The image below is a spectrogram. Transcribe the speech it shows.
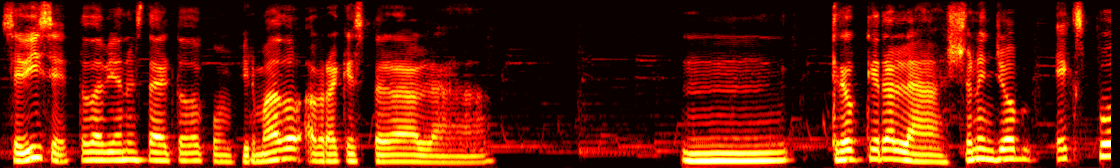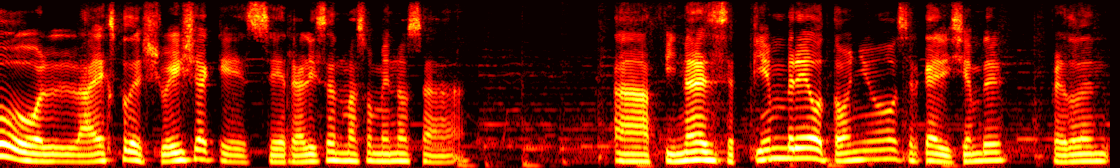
Se dice, todavía no está del todo confirmado, habrá que esperar a la... Mm, creo que era la Shonen Jump Expo o la Expo de Shueisha que se realizan más o menos a, finales de septiembre, otoño, cerca de diciembre. Perdón,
